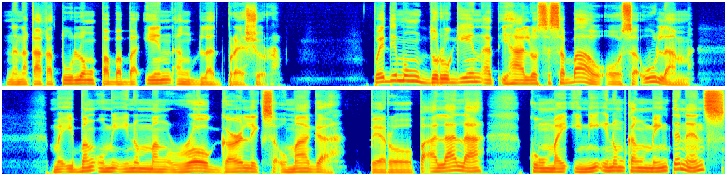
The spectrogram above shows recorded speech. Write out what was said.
na nakakatulong pababain ang blood pressure. Pwede mong durugin at ihalo sa sabaw o sa ulam. May ibang umiinom mang raw garlic sa umaga, pero paalala, kung may iniinom kang maintenance,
